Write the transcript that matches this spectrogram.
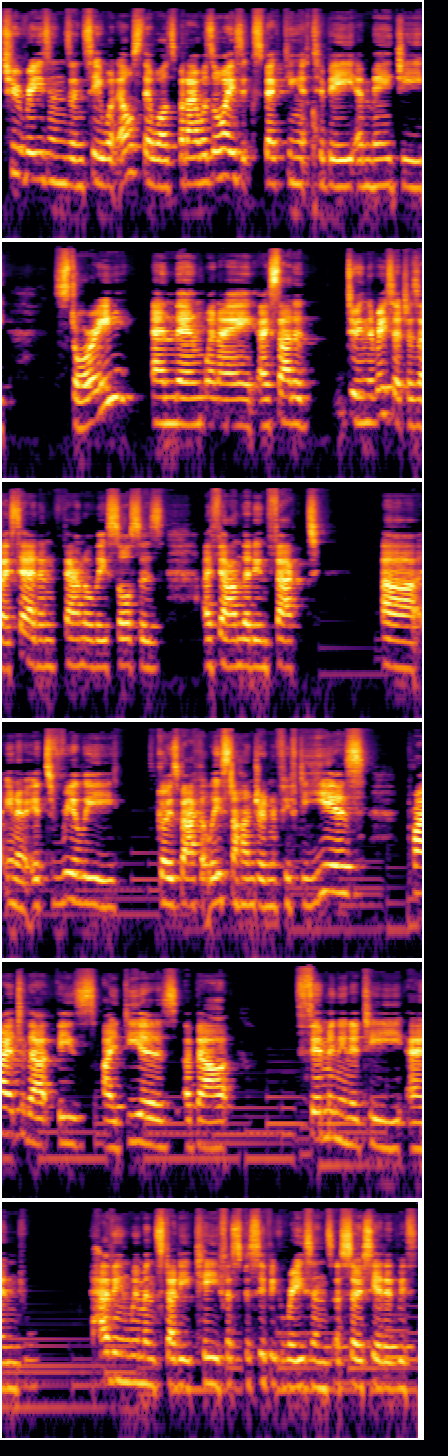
two reasons and see what else there was. But I was always expecting it to be a Meiji story. And then when I, I started doing the research, as I said, and found all these sources, I found that in fact, uh, you know, it's really goes back at least 150 years prior to that, these ideas about femininity and having women study tea for specific reasons associated with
